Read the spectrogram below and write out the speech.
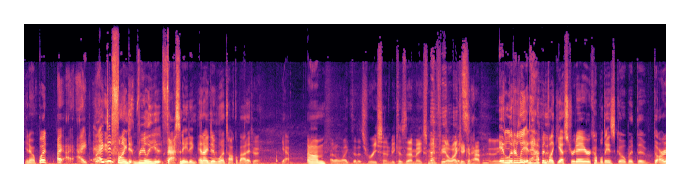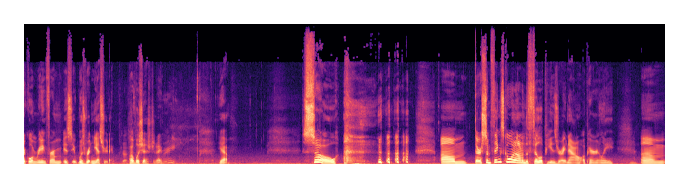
you know. But I I, I, I did find it really fascinating, and I did want to talk about it. okay Yeah. Um, I don't like that it's recent because that makes me feel like it could happen at any it moment. literally it happened like yesterday or a couple days ago, but the the article I'm reading from is it was written yesterday, Gotcha. published yesterday. Right. Yeah. So, um, there's some things going on in the Philippines right now, apparently. um,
